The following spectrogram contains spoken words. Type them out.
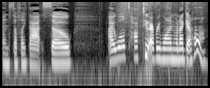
and stuff like that. So I will talk to everyone when I get home.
